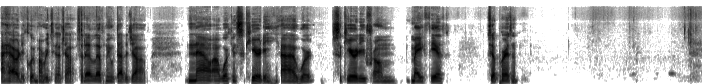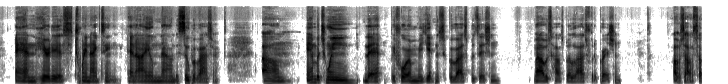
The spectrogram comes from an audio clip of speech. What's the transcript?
I had already quit my retail job, so that left me without a job. Now I work in security. I work security from May 5th till present. And here it is, 2019, and I am now the supervisor. Um, in between that, before me getting the supervisor position, I was hospitalized for depression. I was also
